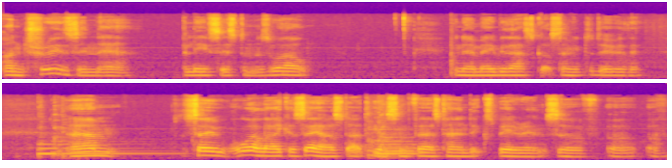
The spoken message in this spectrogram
untruths in their belief system as well you know maybe that's got something to do with it um, so well like i say i'll start to get some first-hand experience of, of, of,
